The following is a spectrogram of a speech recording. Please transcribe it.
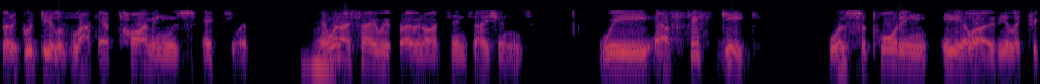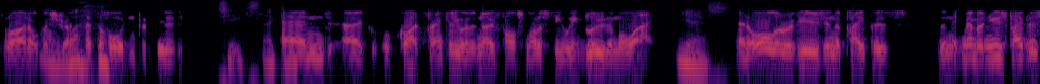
but a good deal of luck. Our timing was excellent. Right. Now, when I say we're overnight sensations, we our fifth gig was supporting ELO, the Electric Light Orchestra, oh, wow. at the Hordern Pavilion. Jeez, okay. And uh, quite frankly, with no false modesty, we blew them away. Yes. And all the reviews in the papers. The, remember newspapers?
